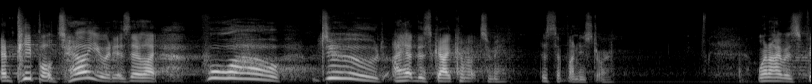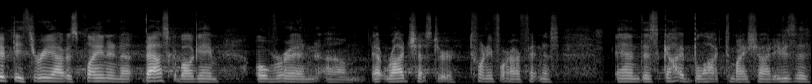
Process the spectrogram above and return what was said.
And people tell you it is. They're like, whoa, dude. I had this guy come up to me. This is a funny story. When I was 53, I was playing in a basketball game over in, um, at Rochester, 24 Hour Fitness. And this guy blocked my shot. He was a,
